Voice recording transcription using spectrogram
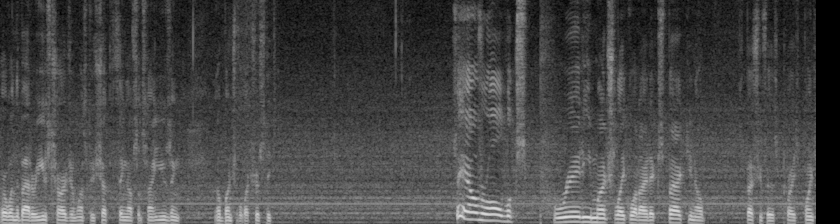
or when the battery is charged and wants to shut the thing off so it's not using a bunch of electricity. So yeah, overall looks pretty much like what I'd expect, you know, especially for this price point.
